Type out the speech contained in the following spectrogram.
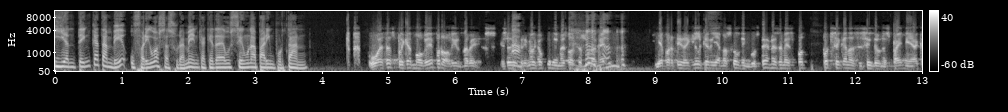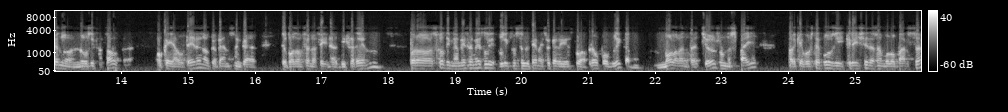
i entenc que també oferiu assessorament, que aquest deu ser una part important. Ho has explicat molt bé, però a l'inrevés. És a dir, ah. primer el que podem és l'assessorament i a partir d'aquí el que diem, escolti'm, vostè a més a més pot, pot ser que necessiti un espai, n'hi ha que no, no els hi fa falta, o que ja el tenen, o que pensen que, que poden fer una feina diferent, però, escolti'm, a més a més li, li facilitem això que deies tu, a preu públic, molt avantatjós, un espai perquè vostè pugui créixer, desenvolupar-se,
